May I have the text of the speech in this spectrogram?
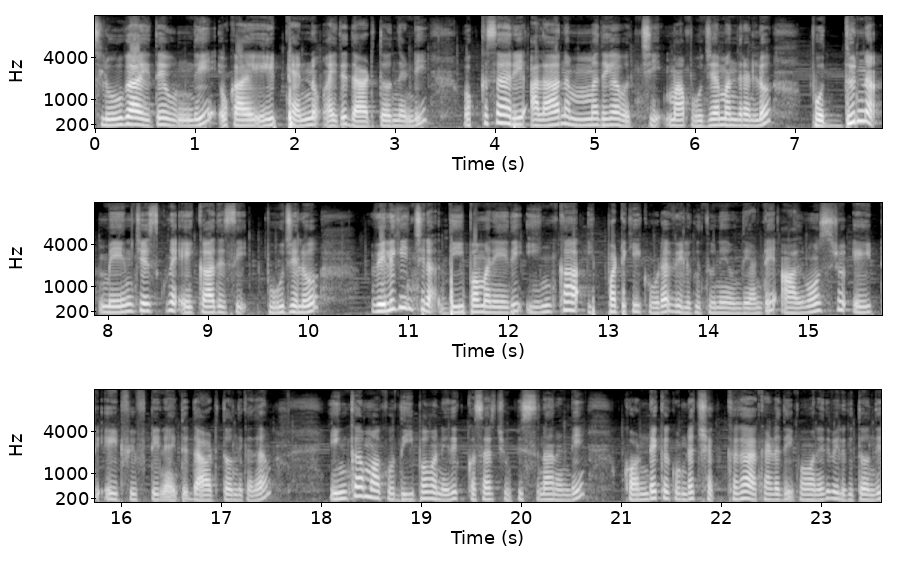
స్లోగా అయితే ఉంది. ఒక ఎయిట్ టెన్ అయితే దాటుతోందండి. ఒక్కసారి అలా నెమ్మదిగా వచ్చి మా పూజా మందిరంలో పొద్దున్న మేము చేసుకునే ఏకాదశి పూజలో వెలిగించిన దీపం అనేది ఇంకా ఇప్పటికీ కూడా వెలుగుతూనే ఉంది. అంటే ఆల్మోస్ట్ ఎయిట్ ఎయిట్ ఫిఫ్టీన్ అయితే దాటుతోంది కదా. ఇంకా మాకు దీపం అనేది ఒక్కసారి చూపిస్తున్నానండి. కొండెక్కకుండా చక్కగా అఖండ దీపం అనేది వెలుగుతోంది.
